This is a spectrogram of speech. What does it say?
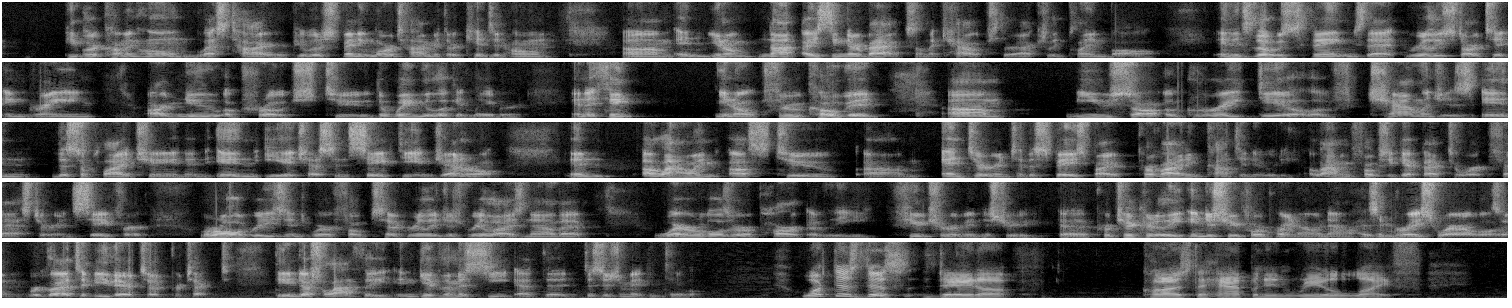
People are coming home less tired. People are spending more time with their kids at home um, and you know not icing their backs on the couch. They're actually playing ball. And it's those things that really start to ingrain our new approach to the way we look at labor. And i think you know through covid um, you saw a great deal of challenges in the supply chain and in ehs and safety in general and allowing us to um, enter into the space by providing continuity, allowing folks to get back to work faster and safer. We're all reasons where folks have really just realized now that wearables are a part of the future of industry. Uh, particularly, Industry 4.0 now has embraced wearables, and we're glad to be there to protect the industrial athlete and give them a seat at the decision making table. What does this data cause to happen in real life?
